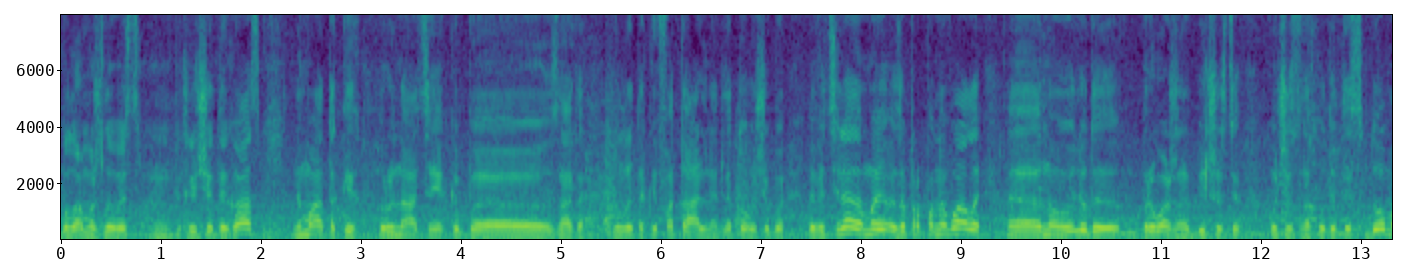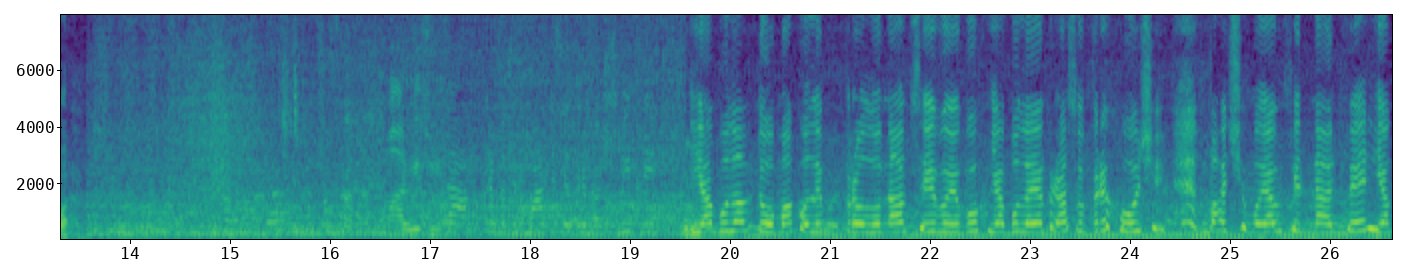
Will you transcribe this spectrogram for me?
була можливість підключити газ. Немає таких руйнацій, які б е, знаєте, були такі фатальні для того, щоб відселяли. Ми запропонували. е, Ну люди переважно в більшості хочуть знаходитись вдома. Так, Я була вдома, коли пролунав цей вибух. Я була якраз у прихожій. Бачу, моя вхідна двері, як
